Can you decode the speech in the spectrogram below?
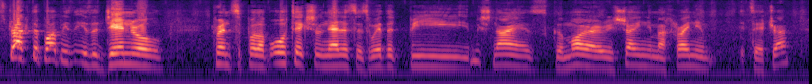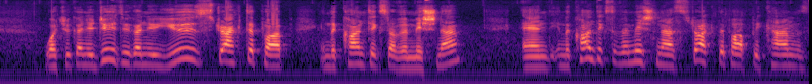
structure pop is, is a general principle of all textual analysis, whether it be Mishnayos, Gemara, Rishonim, Achronim, etc. What we're going to do is we're going to use structure pop in the context of a Mishnah, and in the context of a Mishnah, structure pop becomes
